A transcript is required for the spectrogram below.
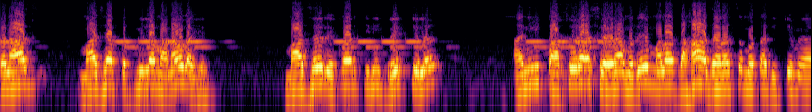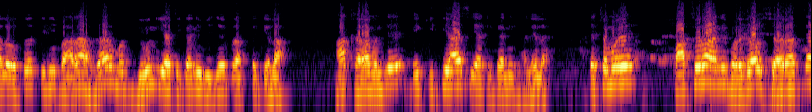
पण आज माझ्या पत्नीला मानावं लागेल. माझं रेकॉर्ड तिने ब्रेक केलं आणि पाचोरा शहरामध्ये मला दहा हजाराचं मताधिक्य मिळालं होतं. तिने बारा हजार मत घेऊन या ठिकाणी विजय प्राप्त केला. हा खरा म्हणजे एक इतिहास या ठिकाणी झालेला आहे. त्याच्यामुळे पाचोरा आणि भडगाव शहरातल्या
